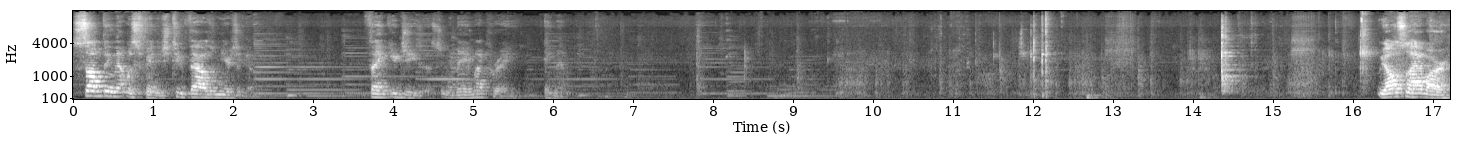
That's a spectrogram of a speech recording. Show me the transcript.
something that was finished 2,000 years ago. Thank you, Jesus. In your name I pray. Amen. We also have our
